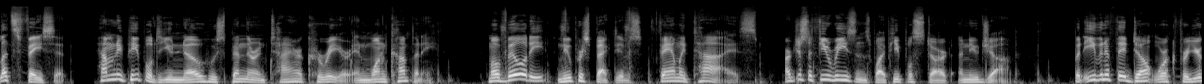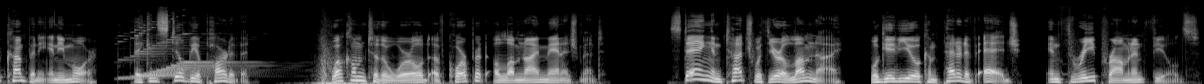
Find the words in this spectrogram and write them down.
Let's face it, how many people do you know who spend their entire career in one company? Mobility, new perspectives, family ties are just a few reasons why people start a new job. But even if they don't work for your company anymore, they can still be a part of it. Welcome to the world of corporate alumni management. Staying in touch with your alumni will give you a competitive edge in three prominent fields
